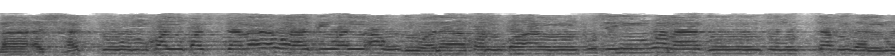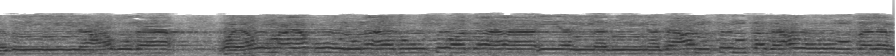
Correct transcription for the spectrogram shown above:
ما أشهدتهم خلق السماوات والأرض ولا خلق أنفسهم وما كنت متخذ المضلين عضدا. ويوم يقول نادوا شركائي الذين زعمتم فدعوهم فلم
